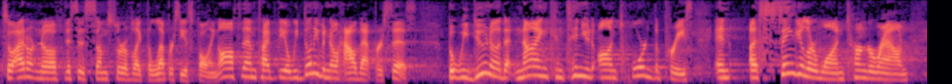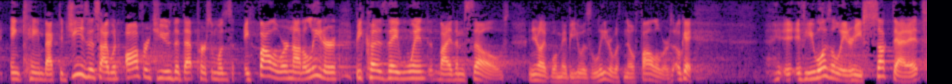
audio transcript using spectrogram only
So I don't know if this is some sort of like the leprosy is falling off them type deal. We don't even know how that persists. But we do know that nine continued on toward the priest, and a singular one turned around and came back to Jesus. I would offer to you that that person was a follower, not a leader, because they went by themselves. And you're like, well, maybe he was a leader with no followers. Okay, if he was a leader, he sucked at it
